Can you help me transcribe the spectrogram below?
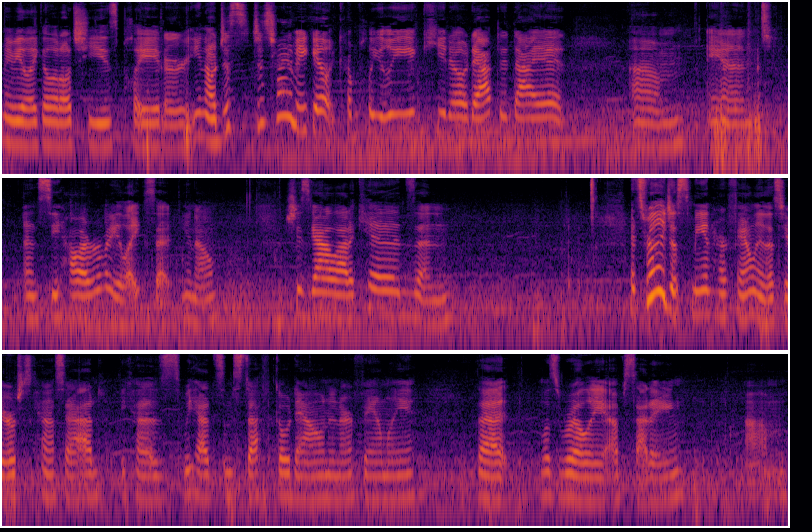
maybe like a little cheese plate or you know just just trying to make it like completely keto adapted diet um, and and see how everybody likes it you know she's got a lot of kids and it's really just me and her family this year which is kind of sad because we had some stuff go down in our family that was really upsetting um,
